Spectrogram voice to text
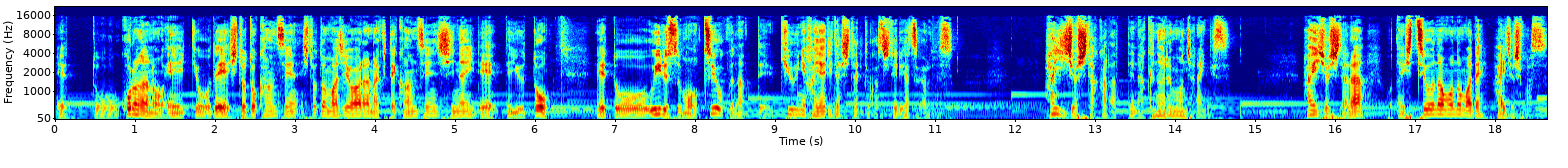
えっと、コロナの影響で人と感染、人と交わらなくて感染しないでっていうと、えっと、ウイルスも強くなって急に流行りだしたりとかしてるやつがあるんです。排除したからってなくなるもんじゃないんです。排除したら必要なものまで排除します。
